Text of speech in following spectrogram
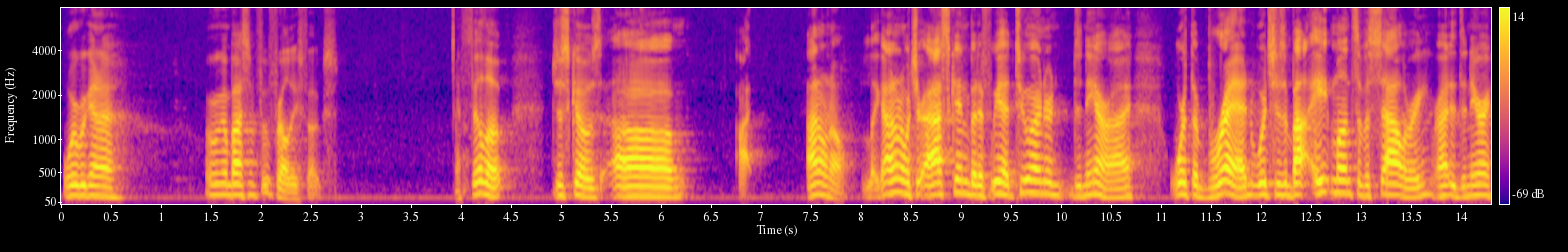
where are we gonna where are we gonna buy some food for all these folks? And Philip just goes, um, I, I don't know. Like I don't know what you're asking, but if we had 200 denarii worth of bread, which is about eight months of a salary, right? A denarii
